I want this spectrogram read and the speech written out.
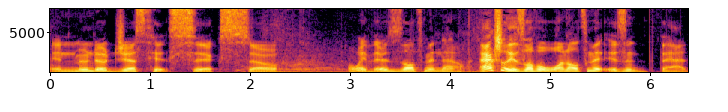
and Mundo just hit 6, so... Oh wait, there's his ultimate now. Actually, his level 1 ultimate isn't that...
